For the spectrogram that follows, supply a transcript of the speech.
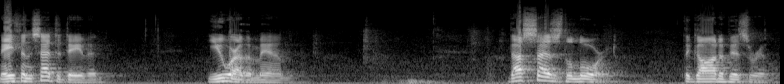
Nathan said to David, You are the man. Thus says the Lord, the God of Israel.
